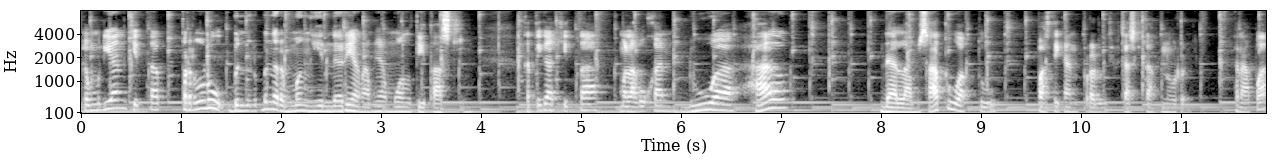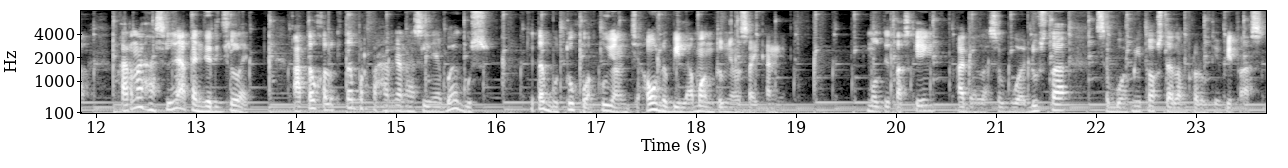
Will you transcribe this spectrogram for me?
Kemudian kita perlu benar-benar menghindari yang namanya multitasking. Ketika kita melakukan dua hal dalam satu waktu, pastikan produktivitas kita menurun. Kenapa? Karena hasilnya akan jadi jelek. Atau kalau kita pertahankan hasilnya bagus, kita butuh waktu yang jauh lebih lama untuk menyelesaikannya. Multitasking adalah sebuah dusta, sebuah mitos dalam produktivitas.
